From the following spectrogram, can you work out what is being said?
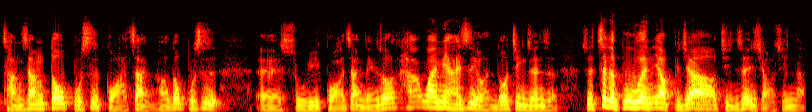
厂商都不是寡占哈，都不是。呃，属于寡占，等于说它外面还是有很多竞争者，所以这个部分要比较谨慎小心了。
